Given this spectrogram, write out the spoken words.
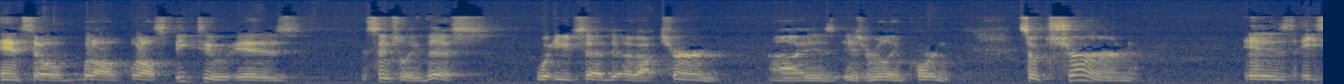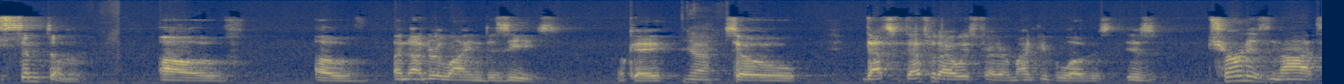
And so what I'll what I'll speak to is essentially this. What you said about churn uh, is is really important. So churn is a symptom of of an underlying disease. Okay. Yeah. So that's that's what I always try to remind people of is is churn is not.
